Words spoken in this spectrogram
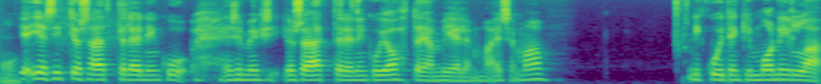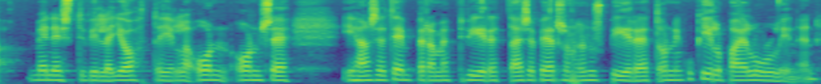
muuta. Ja, ja sitten jos ajattelee niin kuin, esimerkiksi jos ajattelee niin kuin johtajan mielenmaisemaa, niin kuitenkin monilla menestyvillä johtajilla on, on se ihan se temperamenttipiirre tai se persoonallisuuspiirre, että on niin kuin kilpailullinen.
